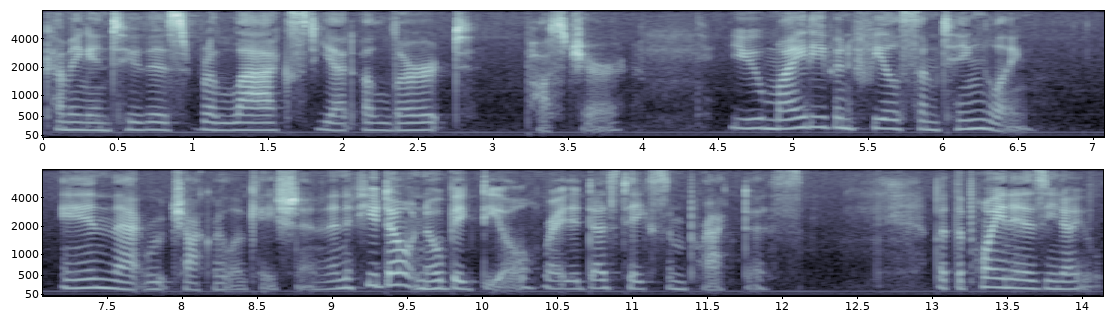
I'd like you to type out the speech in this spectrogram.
coming into this relaxed yet alert posture, you might even feel some tingling in that root chakra location. And if you don't, no big deal, right? It does take some practice. But the point is, you know,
